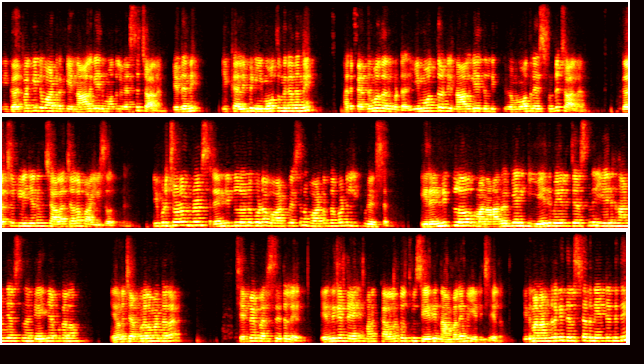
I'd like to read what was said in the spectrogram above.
ఈ బకెట్ వాటర్కి నాలుగైదు మూతలు వేస్తే చాలండి. ఏదండి? ఈ కలిపి ఈ మూత ఉంది కదండి? అది పెద్ద మూత అనుకుంటారు ఈ మూతతో నాలుగైదు మూతలు వేసుకుంటే చాలండి. గచ్చు క్లీన్ చేయడం చాలా చాలా బాగా యూజ్ అవుతుంది ఇప్పుడు చూడండి ఫ్రెండ్స్ రెండింటిలోనూ కూడా వాటర్ వేసిన వాటర్తో పాటు లిక్విడ్ వేసాను ఈ రెండింటిలో మన ఆరోగ్యానికి ఏది మేలు చేస్తుంది ఏది హాని చేస్తుంది అంటే ఏం చెప్పగలం? ఏమైనా చెప్పగలమంటారా? చెప్పే పరిస్థితి లేదు. ఎందుకంటే మనం కళ్ళతో చూసి ఏది నమ్మలేము ఏది చేయలేము. ఇది మనందరికీ తెలుసు కదా ఏంటంటే ఇది?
